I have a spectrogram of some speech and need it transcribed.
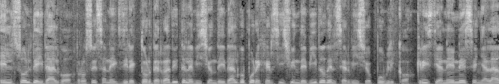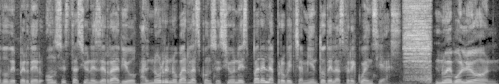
El Sol de Hidalgo. Procesan exdirector de radio y televisión de Hidalgo por ejercicio indebido del servicio público. Cristian N. señalado de perder 11 estaciones de radio al no renovar las concesiones para el aprovechamiento de las frecuencias. Nuevo León.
